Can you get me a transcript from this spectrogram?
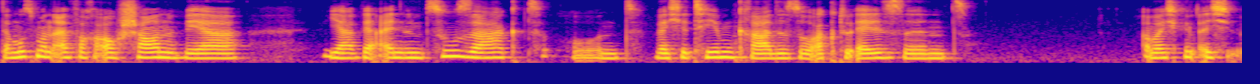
da muss man einfach auch schauen, wer, ja, wer einem zusagt und welche Themen gerade so aktuell sind. Aber ich, ich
